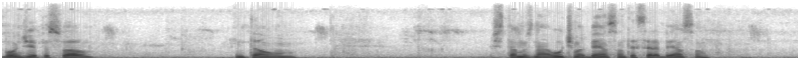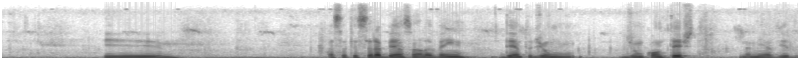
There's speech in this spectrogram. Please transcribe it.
Bom dia pessoal. Então, estamos na última bênção, terceira bênção. E essa terceira bênção ela vem dentro de um, de um contexto na minha vida.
